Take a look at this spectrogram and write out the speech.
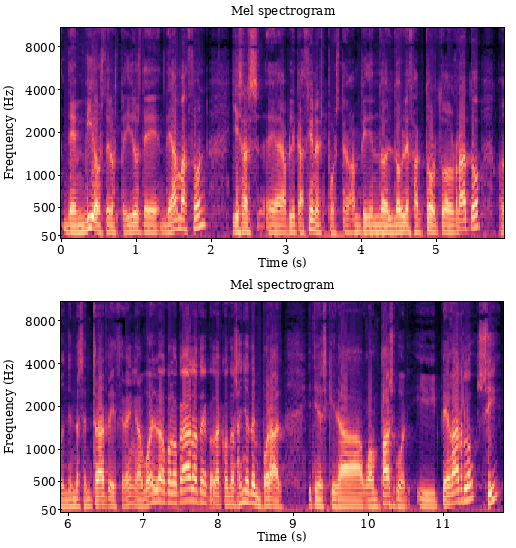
de envíos de los pedidos de, Amazon y esas eh, aplicaciones pues te van pidiendo el doble factor todo el rato. Cuando intentas entrar te dice venga vuelve a colocar la, contraseña temporal y tienes que ir a One Password y pegarlo sí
